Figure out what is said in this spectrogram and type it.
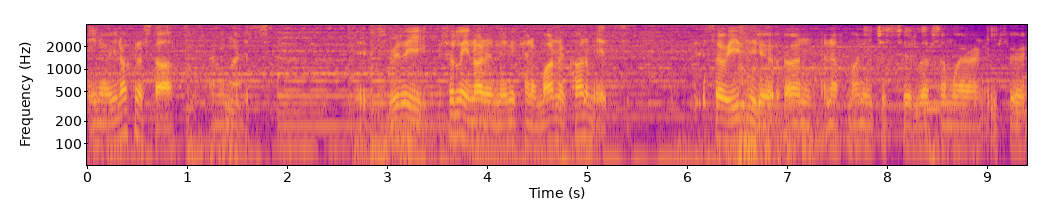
You know, you're not going to starve. I mean, it's it's really certainly not in any kind of modern economy. It's it's so easy to earn enough money just to live somewhere and eat food.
